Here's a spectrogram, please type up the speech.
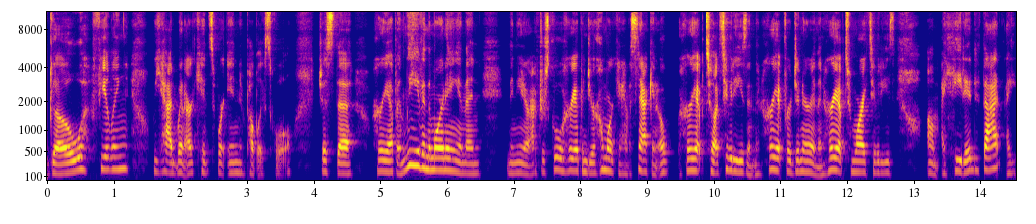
go feeling we had when our kids were in public school. Just the hurry up and leave in the morning, and then, and then you know after school, hurry up and do your homework and have a snack, and oh, hurry up to activities, and then hurry up for dinner, and then hurry up to more activities. Um, I hated that. I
